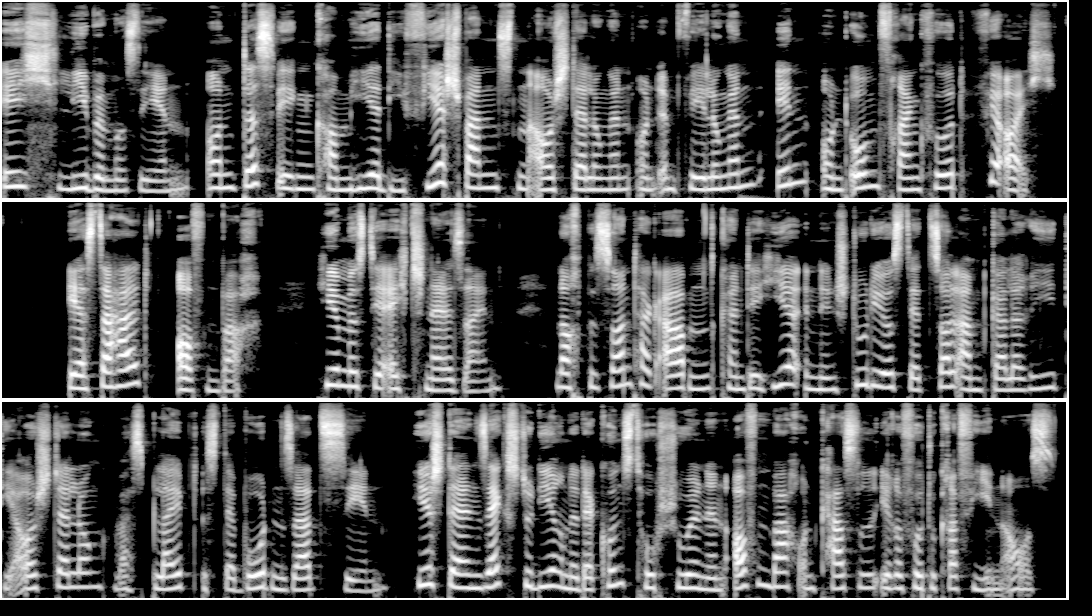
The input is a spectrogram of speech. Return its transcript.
Ich liebe Museen und deswegen kommen hier die vier spannendsten Ausstellungen und Empfehlungen in und um Frankfurt für euch. Erster Halt Offenbach. Hier müsst ihr echt schnell sein. Noch bis Sonntagabend könnt ihr hier in den Studios der Zollamtgalerie die Ausstellung Was bleibt ist der Bodensatz sehen. Hier stellen sechs Studierende der Kunsthochschulen in Offenbach und Kassel ihre Fotografien aus.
